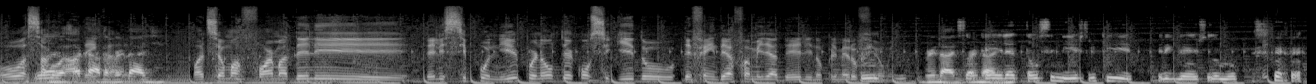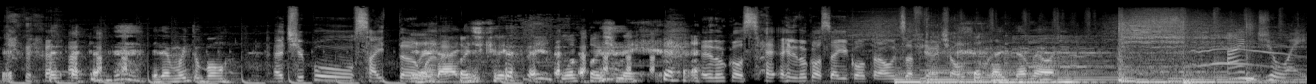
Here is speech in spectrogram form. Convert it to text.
Boa sacada, hein, sacada, cara? verdade. Pode ser uma forma dele dele se punir por não ter conseguido defender a família dele no primeiro filme. Verdade, Só que verdade. ele é tão sinistro que ele ganha todo mundo. Ele é muito bom. É tipo um Saitama, né? Verdade. Pode crer. One Punch Man. Ele não consegue, ele não consegue encontrar um desafiante à altura. Saitama é ótimo. I'm joy.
